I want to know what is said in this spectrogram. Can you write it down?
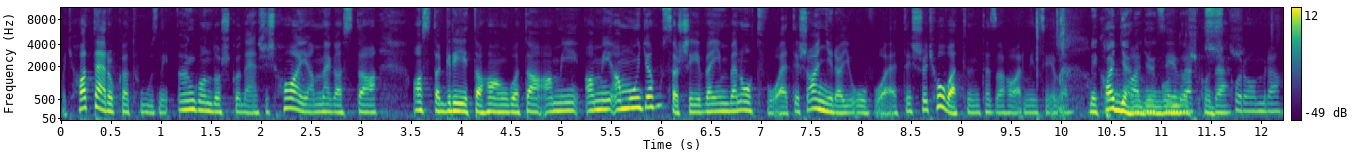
hogy határokat húzni, öngondoskodás, és halljam meg azt a, azt a Gréta hangot, ami, ami amúgy a 20-as éveimben ott volt, és annyira jó volt, és hogy hova tűnt ez a 30 éve? Még hagyjál, hogy 30 éves öngondoskodás. koromra.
